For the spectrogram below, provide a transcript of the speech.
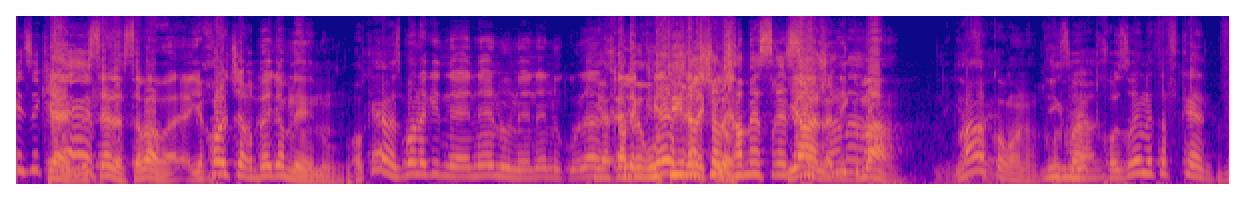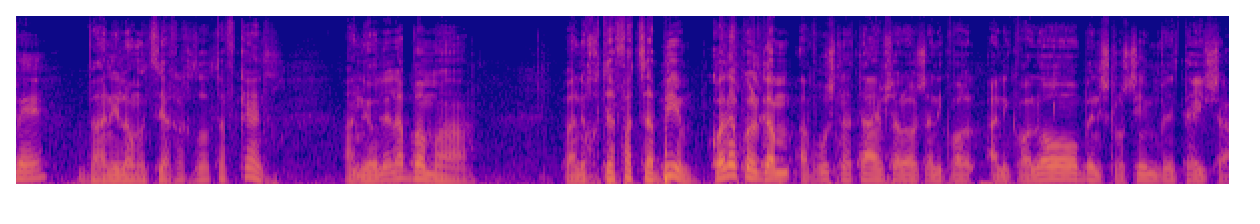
איזה כן, כיף. בסדר, סבבה. יכול להיות שהרבה גם נהנו. אוקיי, אז בוא נגיד נהנינו, נהנינו כולם. כי אתה כן, ברוטינה חלק של לא. 15-20 יאללה, שנה. נגמר. נגמר יפה. הקורונה. נגמר. חוזרים לתפקד. ו... ואני לא מצליח לחזור לתפקד. אני עולה לבמה, ואני חוטף עצבים. קודם כל, גם עברו שנתיים, שלוש, אני כבר, אני כבר לא בן 39.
